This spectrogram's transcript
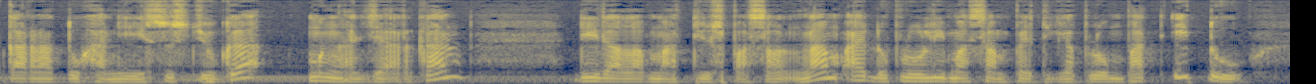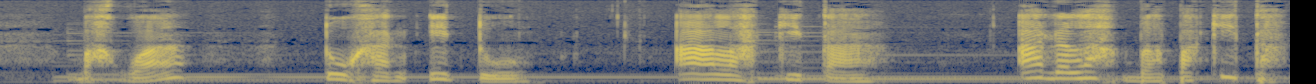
Karena Tuhan Yesus juga mengajarkan di dalam Matius pasal 6 ayat 25 sampai 34 itu bahwa Tuhan itu Allah kita adalah Bapa kita.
